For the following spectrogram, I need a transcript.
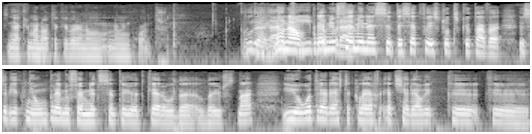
Tinha aqui uma nota que agora não, não encontro por aí. Não, não, Prémio Fémina em 67 foi este outro que eu estava. Eu sabia que tinha um Prémio Fémina de 68, que era o da, o da Ursenar, e o outro era esta Claire Etcherelli, que, que,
